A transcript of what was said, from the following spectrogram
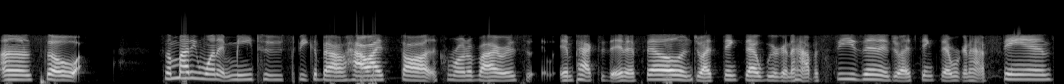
Uh, so somebody wanted me to speak about how I thought coronavirus impacted the NFL, and do I think that we're going to have a season, and do I think that we're going to have fans?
